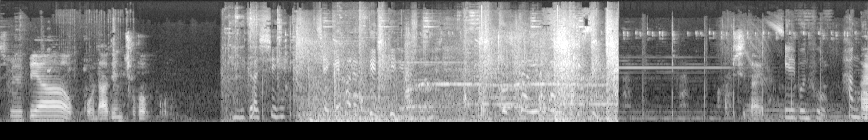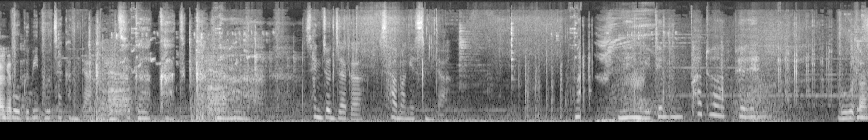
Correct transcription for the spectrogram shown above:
실비아 없고 나딘 죽었고 이것이 제게 허락된 길이라면 기꺼이. 갑시다 이거 1분 후 항공 가야겠다. 보급이 도착합니다. 먼지가 가득하구나. 생존자가 사망했습니다. 내 믿음은 파도 앞에 일단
